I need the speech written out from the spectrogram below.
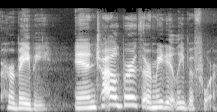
her baby in childbirth or immediately before.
